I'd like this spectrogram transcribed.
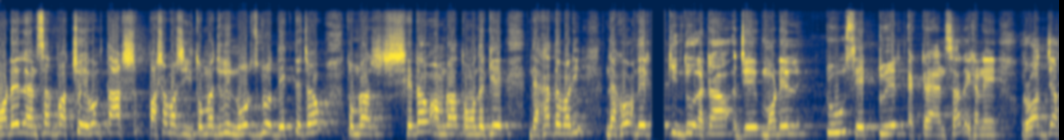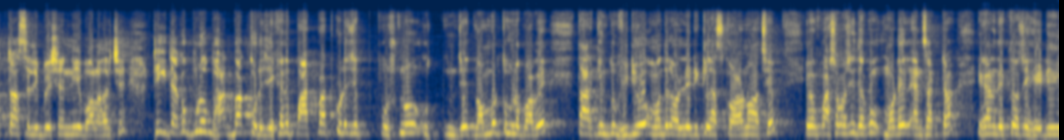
মডেল অ্যান্সার পাচ্ছ এবং তার পাশাপাশি তোমরা যদি নোটসগুলো দেখতে চাও, তোমরা সেটাও আমরা তোমাদেরকে দেখাতে পারি। দেখো, আমাদের কিন্তু একটা যে মডেল টু সেট টু এর একটা অ্যান্সার এখানে রথযাত্রা সেলিব্রেশন নিয়ে বলা হয়েছে। ঠিক দেখো, পুরো ভাগ ভাগ করে যে, এখানে পার্ট পার্ট করে যে প্রশ্ন যে নম্বর তোমরা পাবে, তার কিন্তু ভিডিও আমাদের অলরেডি ক্লাস করানো আছে। এবং পাশাপাশি দেখো মডেল অ্যান্সারটা এখানে দেখতে পাচ্ছ হেডিং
